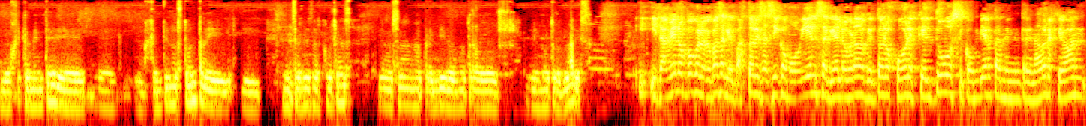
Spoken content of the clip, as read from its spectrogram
lógicamente eh, eh, la gente no es tonta y, muchas de esas cosas las han aprendido en otros, en otros lugares. Y, también un poco lo que pasa que Pastor es así como Bielsa, que ha logrado que todos los jugadores que él tuvo se conviertan en entrenadores que van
